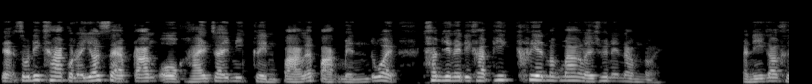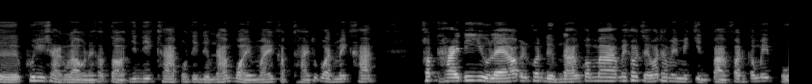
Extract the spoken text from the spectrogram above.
เนี่ยสวัสดีค่ะกดอายอดแสบกลางอกหายใจมีกลิ่นปากและปากเหม็นด้วยทำยังไงดีครับพี่เครียดมากๆเลยช่วยแนะนำหน่อย อันนี้ก็คือผู้ชี่ชาญเราเนี่ยเขาตอบยินดีค่ะปกติดื่มน้ำบ่อยไหมขับถ่ายทุกวันไหมคะขับถ่ายดีอยู่แล้วเป็นคนดื่มน้ำก็มากไม่เข้าใจว่าทำไมมีกลิ่นปากฟันก็ไม่ผุ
